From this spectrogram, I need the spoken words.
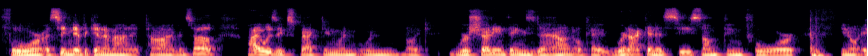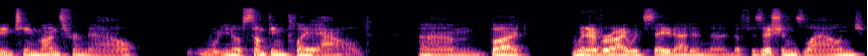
for a significant amount of time. And so i was expecting when when like we're shutting things down okay we're not going to see something for you know 18 months from now you know something play out. Um, but whenever I would say that in the, the physician's lounge,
